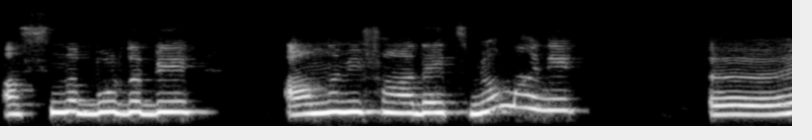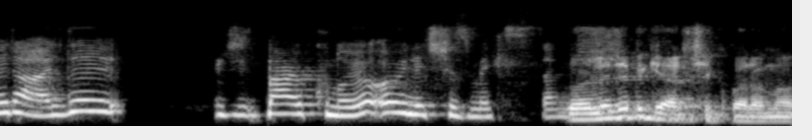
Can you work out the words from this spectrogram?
aslında burada bir anlam ifade etmiyor ama hani e, herhalde Berkuno'yu öyle çizmek istemiş. Böyle de bir gerçek var ama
